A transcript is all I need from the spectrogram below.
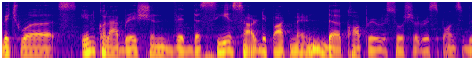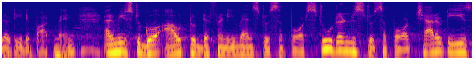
which was in collaboration with the CSR department, the Corporate Social Responsibility department, and we used to go out to different events to support students, to support charities,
